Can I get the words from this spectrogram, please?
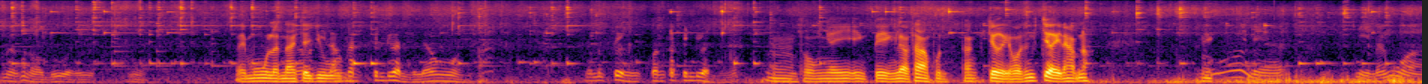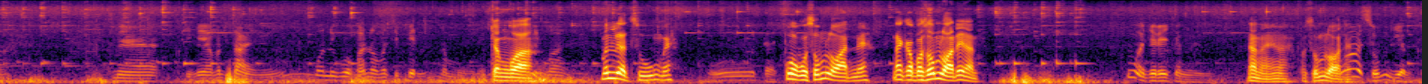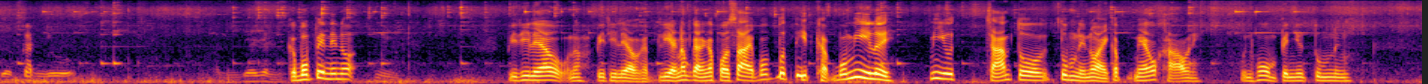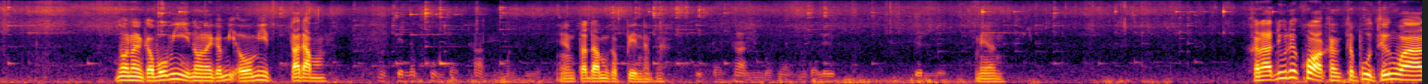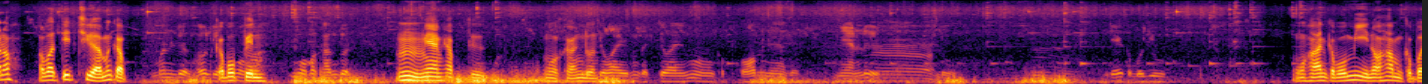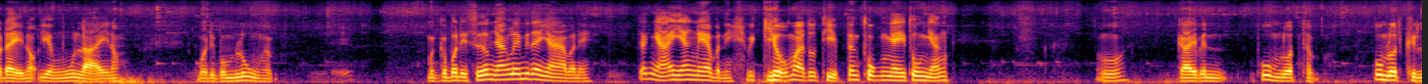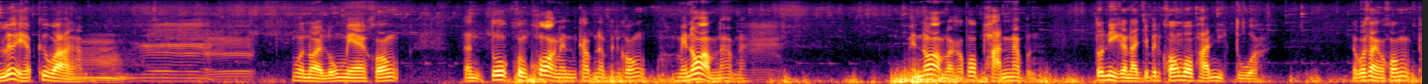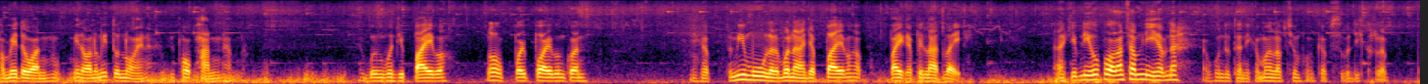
เมื่อกมันออกดูไอ้ในมูแล้วน่าจะอยู่แล้วมันเป็นเดือนไปแล้วง่วงแล้วมันตึงคนกันเป็นเดือนอยู่นะอืมทองใหญ่เองเปงแล้วทางพุ่นทางเจยบ่ถึงเจยนะครับเนาะนี่โอ้ยแม่นี่แม่งัวแม่ ที่แม่มันตายนี่บ่นึกว่าพันว่ามันสิเป็นน้ำหมูนี่จังหวะขึ้นมามันเลือดสูงไหมโอ้แต่พวกผสมหลอดไหมนั่นก็ผสมหลอดได้นั่นงัวจะได้จังไงนั่นไหนนะผสมหลอดน่ะว่าสมเลี้ยงเกือบกันอยู่อันนี้เดี๋ยวยังก็บ่เป็นนี่เนาะอืมปีที่แล้วเนาะปีที่แล้วครับเลี้ยงน้ำกันก็พอสายบ่บ่ติดครับบ่มีเลย มีอยู่สามตัวตุ่มหน่อยๆกับแมวขาวนี่บุญโฮมเป็นอยู่ตุ่มหนึง นอกนั้นก็บ่มีนอกนั้นก็มีอ๋อมีตาดำมันเป็นน้ำพุ่งจากท่านของมันอยู่แม่นตาดำก็เป็นครับพุ่งจากท่านมันบ่เนี่ยมันก็เลยเป็นเลยแม่นขนาดอยู่ในคอกคันจะพูดถึงว่าเนาะเอาว่าติดเชื้อมันกับ มันเรื่องเขาเลี้ยงก็บ่เป็น งัวบางครั้งด้วยอืมแม่นครับถืองัวครั้งโดนจอยมันก็จอยงัวมันก็พร้อมเนี่ยก็แน่นเลยดูอืมเจ๊ก็บ่อยู่หมูหันกับบ่มีเนาะห้ำกับบ่ได้เนาะเลี้ยงหมูหลายเนาะ บ่ได้บำรุงครับนี่เด้มันก็บ่ได้เสริมหยังเลยมีแต่หญ้าบัดนี้อืมจักหญ้าอีหยังแหน่บัดนี้ไปเกี่ยวมาตัวถีบทั้งทุงไงทุงหยังโอ้กลายเป็นพุ่มรถครับพุ่มรถขึ้นเลยครับ คือว่าครับหัวหน่อยลงแม่ของอันตัวของคล้องๆนั่นครับนั่นเป็นของแม่น้อมนะครับนะแม่น้อมแล้วก็พ่อพันธุ์ครับพุ่นตัวนี้ก็น่าจะเป็นของพ่อพันธุ์อีกตัว แล้วพ่อสั่งของทำเมดอนเมดอนมันมีตัวหน่อยนะเป็นพ่อพันธุ์ครับ เบิ้งเพิ่นสิไปบ่ลองปล่อยๆเบิ่งก่อนนี่ครับถ้ามีหมู่แล้วบ่น่าจะไปมั้งครับ ไปก็ไปลาดไว้อ่าคลิปนี้พอๆกันซ้ำนี้ครับนะขอบคุณทุกท่านที่เข้ามารับชมผมครับสวัสดีครับ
